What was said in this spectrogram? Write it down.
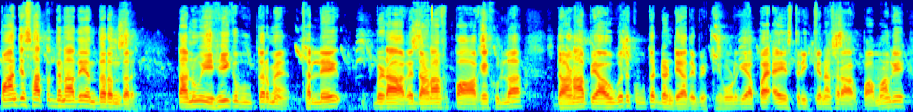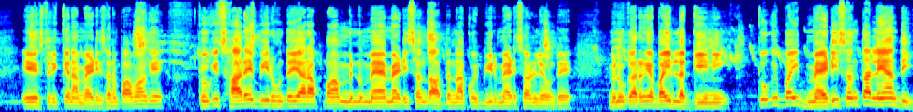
5-7 ਦਿਨਾਂ ਦੇ ਅੰਦਰ ਅੰਦਰ ਤੁਹਾਨੂੰ ਇਹੀ ਕਬੂਤਰ ਮੈਂ ਥੱਲੇ ਵੜਾ ਕੇ ਦਾਣਾ ਪਾ ਕੇ ਖੁੱਲਾ ਦਾਣਾ ਪਿਆ ਹੋਊਗਾ ਤੇ ਕਬੂਤਰ ਡੰਡਿਆਂ ਤੇ ਬੈਠੇ ਹੋਣਗੇ। ਆਪਾਂ ਇਸ ਤਰੀਕੇ ਨਾਲ ਖੁਰਾਕ ਪਾਵਾਂਗੇ, ਇਸ ਤਰੀਕੇ ਨਾਲ ਮੈਡੀਸਨ ਪਾਵਾਂਗੇ, ਕਿਉਂਕਿ ਸਾਰੇ ਵੀਰ ਹੁੰਦੇ ਯਾਰ ਆਪਾਂ ਮੈਨੂੰ ਮੈਂ ਮੈਡੀਸਨ ਦੱਸ ਦਿੰਦਾ, ਕੋਈ ਵੀਰ ਮੈਡੀਸਨ ਲਿਆਉਂਦੇ, ਮੈਨੂੰ ਕਰਨਗੇ ਬਾਈ ਲੱਗੀ ਨਹੀਂ ਕਿਉਂਕਿ ਬਾਈ ਮੈਡੀਸਨ ਤਾਂ ਲਿਆਂਦੀ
